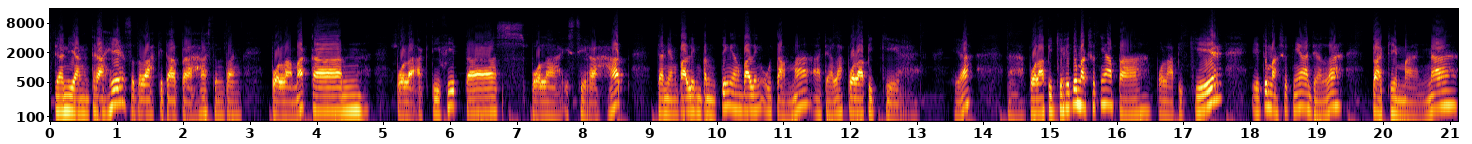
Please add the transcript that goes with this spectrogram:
Dan yang terakhir setelah kita bahas tentang pola makan, pola aktivitas, pola istirahat, dan yang paling penting, yang paling utama adalah pola pikir. Ya, nah, pola pikir itu maksudnya apa? Pola pikir itu maksudnya adalah bagaimana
